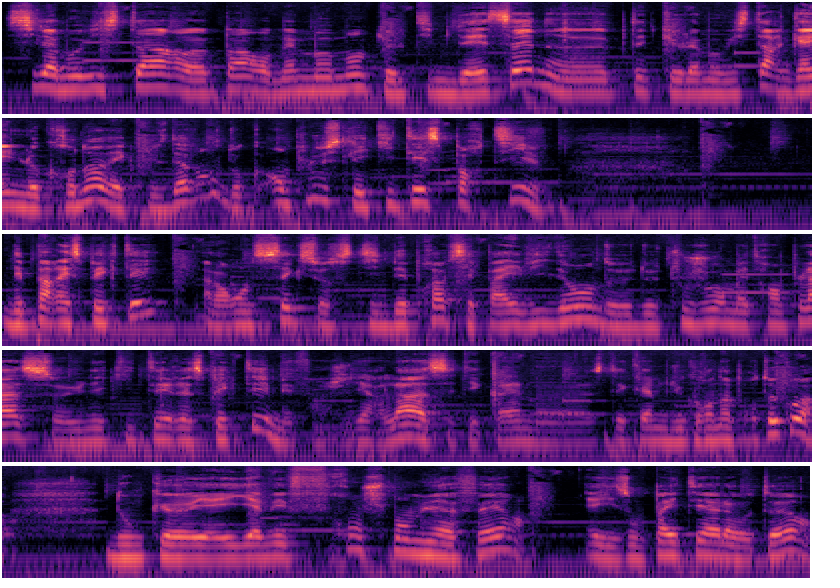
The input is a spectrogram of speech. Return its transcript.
si la Movistar euh, part au même moment que le team DSN, euh, peut-être que la Movistar gagne le chrono avec plus d'avance. Donc en plus, l'équité sportive n'est pas respectée. Alors on sait que sur ce type d'épreuve, c'est pas évident de, toujours mettre en place une équité respectée, mais enfin je veux dire là, c'était quand même, euh, du grand n'importe quoi. Donc il y avait franchement mieux à faire et ils n'ont pas été à la hauteur.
